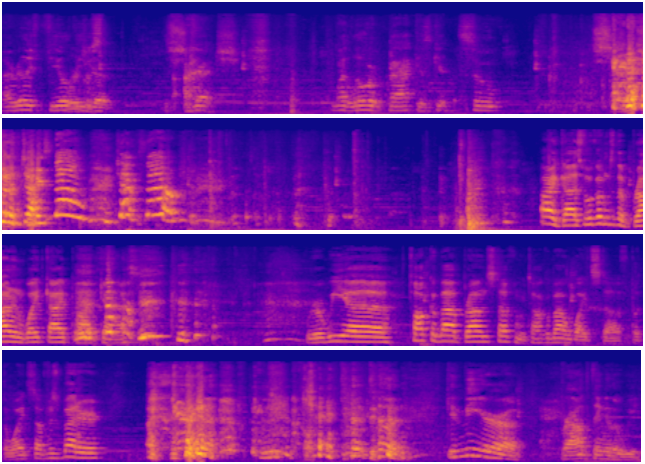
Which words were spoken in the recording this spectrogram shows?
I really feel the, just- uh, the stretch. My lower back is getting so. Jax, no! Jax, no! Alright, guys, welcome to the Brown and White Guy podcast. where we uh, talk about brown stuff and we talk about white stuff, but the white stuff is better. Dylan, give me your uh, brown thing of the week.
